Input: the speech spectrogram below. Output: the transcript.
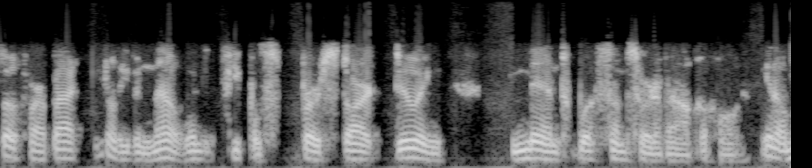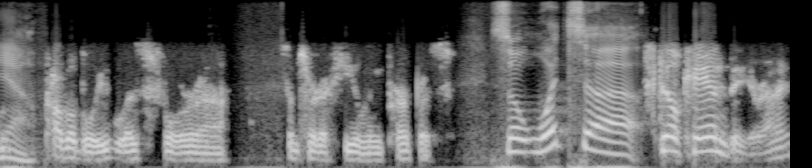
so far back. We don't even know when did people first start doing mint with some sort of alcohol. You know, Yeah. probably was for uh, some sort of healing purpose. So what? Uh, Still can be, right?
